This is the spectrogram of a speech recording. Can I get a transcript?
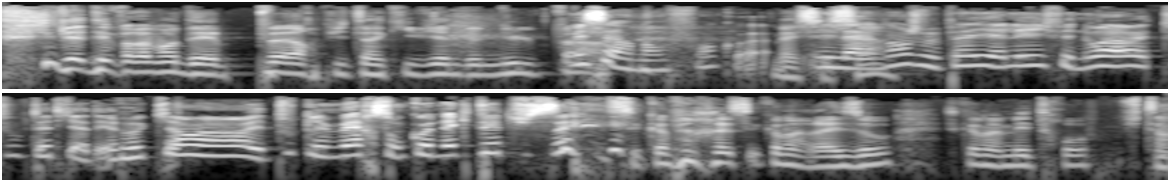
il a des, vraiment des peurs, putain, qui viennent de nulle part. Mais c'est un enfant, quoi. Bah, c'est là, ça. non, je veux pas y aller. Il fait noir et tout. Peut-être qu'il y a des requins et toutes les mers sont connectées, tu sais. C'est comme un, c'est comme un réseau, c'est comme un métro. Putain,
